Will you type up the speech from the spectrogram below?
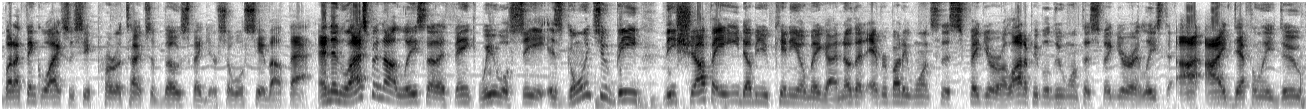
but I think we'll actually see prototypes of those figures, so we'll see about that. And then last but not least that I think we will see is going to be the Shop AEW Kenny Omega. I know that that everybody wants this figure, a lot of people do want this figure, at least I, I definitely do.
